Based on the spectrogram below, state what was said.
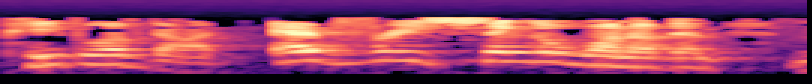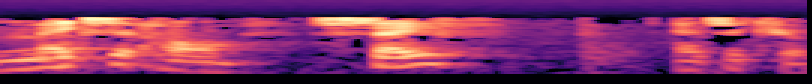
people of God. Every single one of them makes it home, safe and secure.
